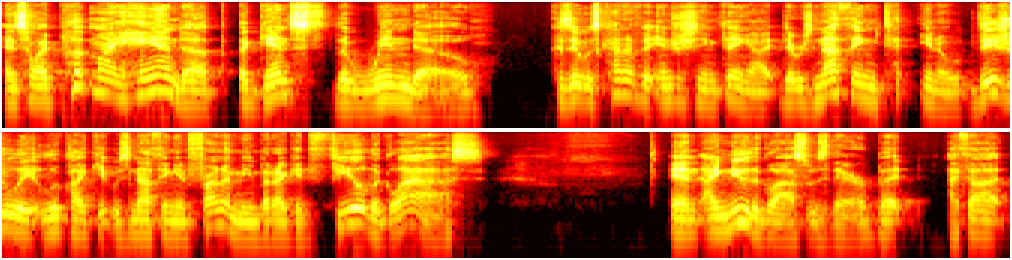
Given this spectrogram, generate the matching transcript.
And so I put my hand up against the window because it was kind of an interesting thing. I, there was nothing, t- you know, visually it looked like it was nothing in front of me, but I could feel the glass. And I knew the glass was there, but I thought,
